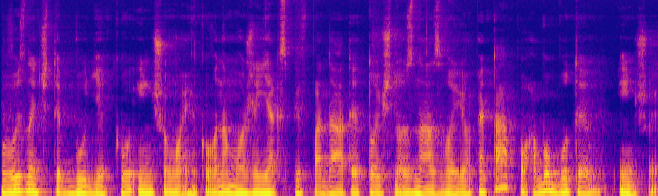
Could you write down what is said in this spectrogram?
визначити будь-яку іншу логіку. Вона може як співпадати точно з назвою етапу або бути іншою.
